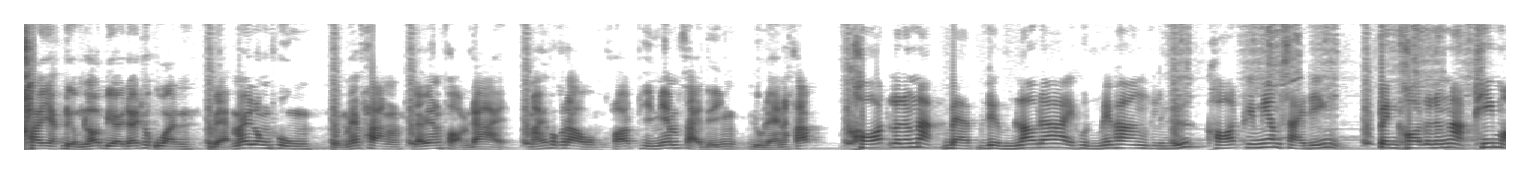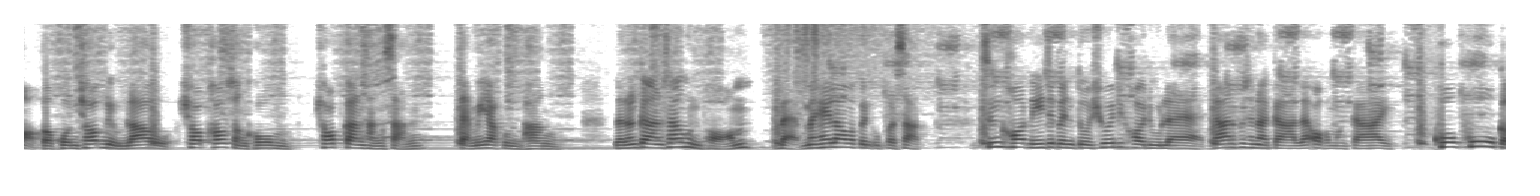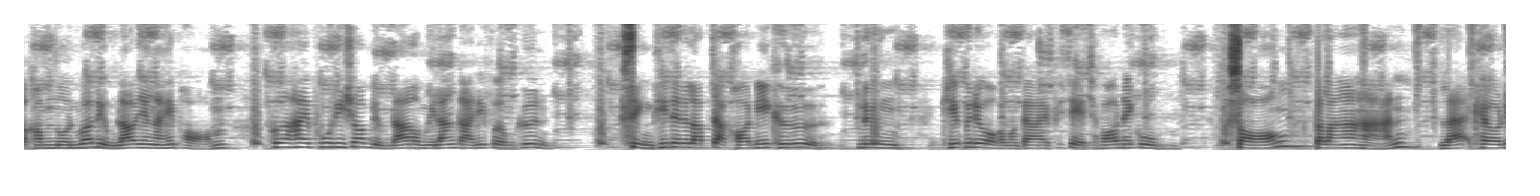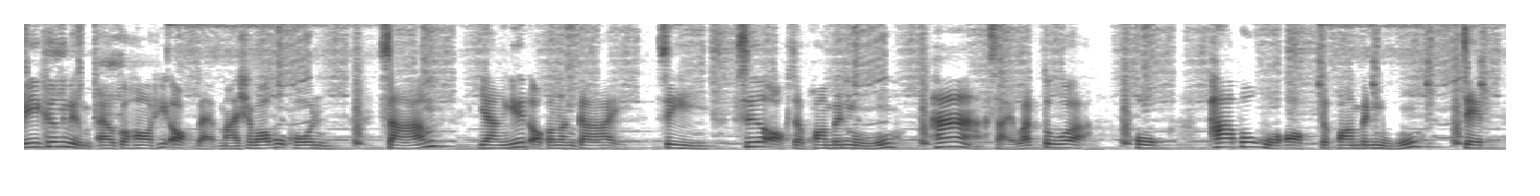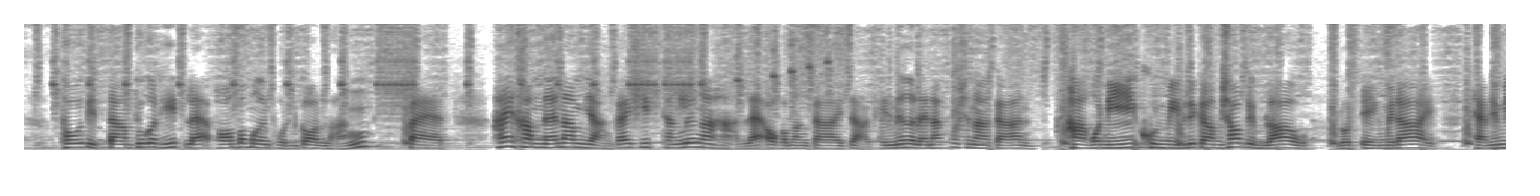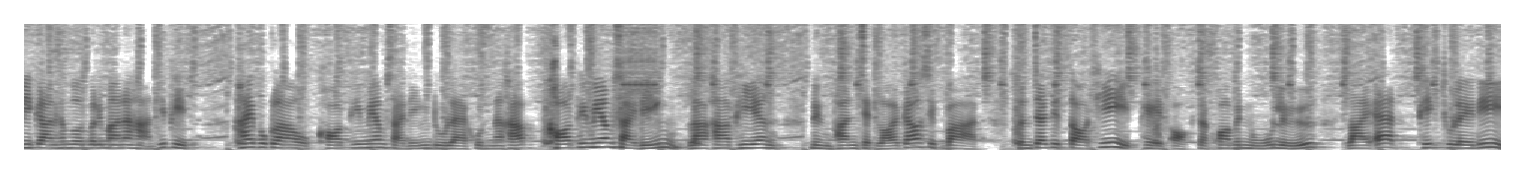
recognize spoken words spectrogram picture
ใครอยากดื่มเหล้าเบียร์ได้ทุกวัน แบบไม่ลงพุงหุ่นไม่พัง แล้วยังผอมได้ มาให้พวกเราคลอสพรีเมียมสายดริงดูแลนะครับ คอร์สลดน้ำหนักแบบดื่มเหล้าได้หุ่นไม่พัง หรือคอร์สพรีเมียมสายดิ้งเป็นคอร์สลดน้ำหนักที่เหมาะกับคนชอบดื่มเหล้าชอบเข้าสังคม ชอบการสังสรรค์ แต่ไม่อยากหุ่นพัง และต้องการสร้างหุ่นผอม แบบไม่ให้เหล้ามาเป็นอุปสรรคซึ่งคอร์สนี้จะเป็นตัวช่วยที่คอยดูแล ด้านโภชนาการและออกกำลังกาย ควบคู่กับคำนวณว่าดื่มเหล้ายังไงให้ผอม เพื่อให้ผู้ที่ชอบดื่มเหล้ามีร่างกายที่เฟิร์มขึ้น สิ่งที่จะได้รับจากคอร์สนี้คือ 1. คลิปวิดีโอออกกำลังกายพิเศษเฉพาะในกลุ่ม 2. ตารางอาหาร และแคลอรี่เครื่องดื่มแอลกอฮอล์ที่ออกแบบมาเฉพาะบุคคล 3. ยางยืดออกกำลังกาย 4. เสื้อออกจากความเป็นหมู 5. สายวัดตัว 6. ผ้าโพกหัวออกจากความเป็นหมู 7. โทรติดตามทุกอาทิตย์และพร้อมประเมินผลก่อนหลัง 8. ให้คำแนะนำอย่างใกล้ชิดทั้งเรื่องอาหารและออกกำลังกายจากเทรนเนอร์และนักโภชนาการ หากวันนี้คุณมีพฤติกรรมชอบดื่มเหล้าลดเองไม่ได้ แถมยังมีการคำนวณปริมาณอาหารที่ผิด ให้พวกเราคอร์สพรีเมียมสายดิ้งดูแลคุณนะครับ คอร์สพรีเมียมสายดิ้งราคาเพียง 1,790 บาท สนใจติดต่อที่เพจออกจากความเป็นหมูหรือ Line แอด Pick to Lady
